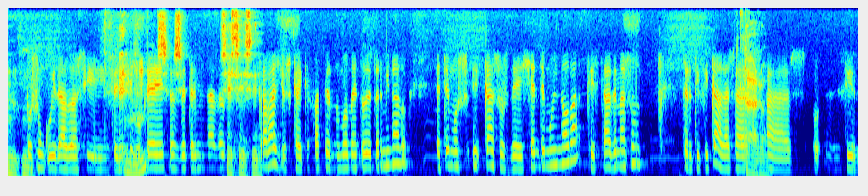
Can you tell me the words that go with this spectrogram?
mm pois pues, un cuidado así intensivo mm -hmm. que esas determinadas sí, sí, sí. traballos que hai que facer nun momento determinado e temos eh, casos de xente moi nova que está además son certificadas as, claro. as o, decir,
